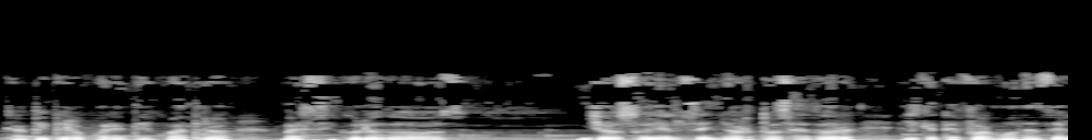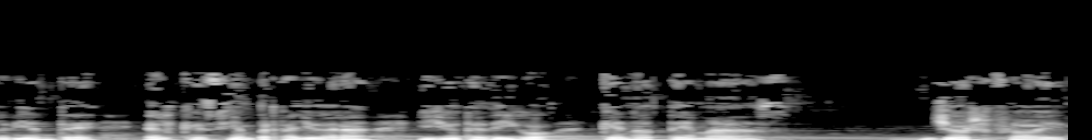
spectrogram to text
capítulo 44, versículo 2. Yo soy el Señor tu Hacedor, el que te formó desde el vientre, el que siempre te ayudará, y yo te digo que no temas. George Floyd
